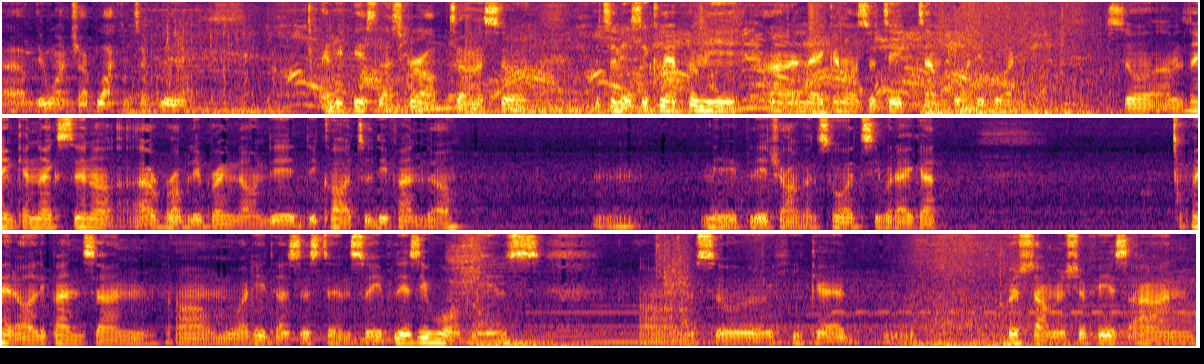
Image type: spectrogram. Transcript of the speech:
I have the one drop locked to play any piece that's corrupt, so it's an easy clear for me, and I can also take tempo on the board. So I'm thinking next thing I'll, I'll probably bring down the, the Khartut Defender. Mm, maybe play Dragon's Hoard, see what I get. It all depends on um, what he does this turn. So he plays the Warglaives. Um, so he could push damage to face and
